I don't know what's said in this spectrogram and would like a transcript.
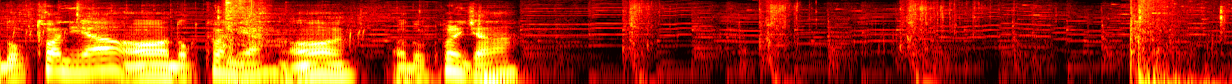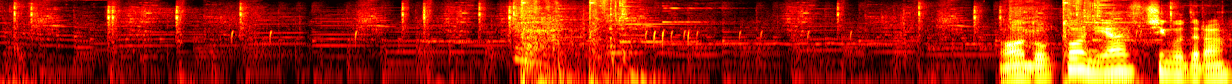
녹턴이야? 어 녹턴이야. 어, 어 녹턴이잖아. 어 녹턴이야 친구들아.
